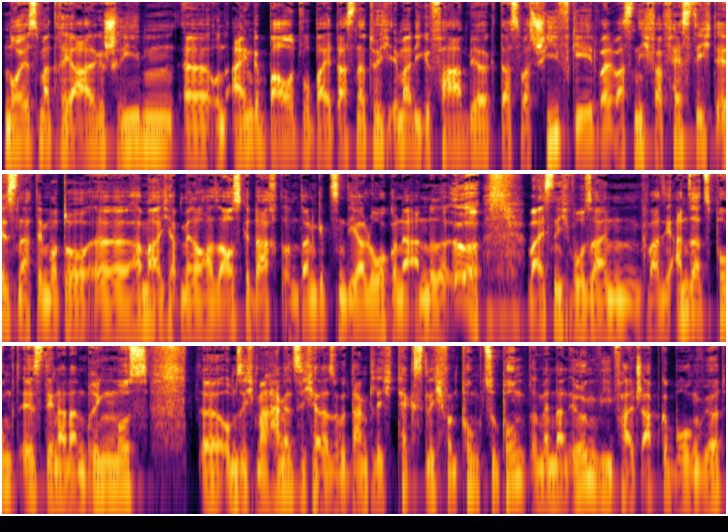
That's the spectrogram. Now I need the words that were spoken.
neues Material geschrieben äh, und eingebaut, wobei das natürlich immer die Gefahr birgt, dass was schief geht, weil was nicht verfestigt ist nach dem Motto, äh, Hammer, ich habe mir noch was ausgedacht und dann gibt's einen Dialog und der andere äh, weiß nicht, wo sein quasi Ansatzpunkt ist, den er dann bringen muss, äh, um sich, man hangelt sich ja da so gedanklich, textlich von Punkt zu Punkt und wenn dann irgendwie irgendwie falsch abgebogen wird,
